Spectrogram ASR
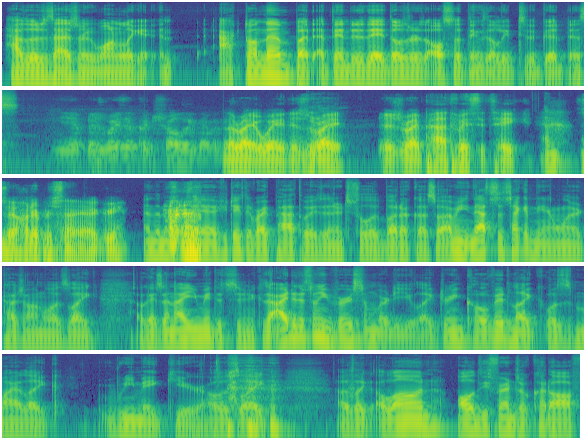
have those desires and we want to like act on them. But at the end of the day, those are also things that lead to goodness. Yeah, there's ways of controlling them in the right way. There's yeah. right there's right pathways to take. And, so 100% I agree. And then yeah, if you take the right pathways, then it's still a barakah. So I mean, that's the second thing I wanted to touch on was like, okay, so now you made the decision because I did something very similar to you. Like during COVID, like was my like remake year. I was like, I was like alone. All these friends are cut off,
